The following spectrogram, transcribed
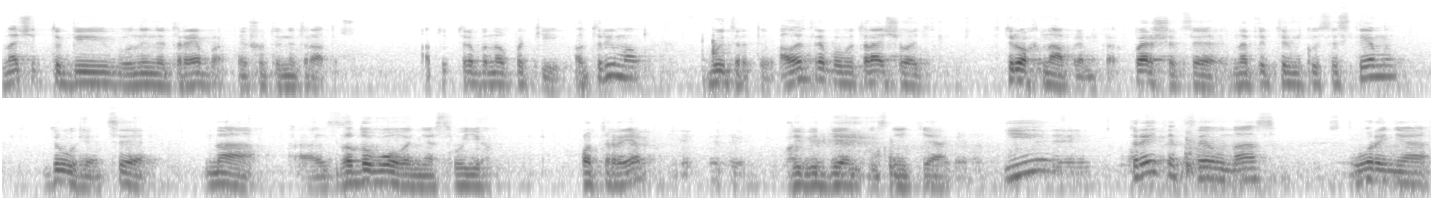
значить тобі вони не треба, якщо ти не тратиш. А тут треба навпаки. Отримав, витратив. Але треба витрачувати в трьох напрямках. Перше це на підтримку системи, друге це на е, задоволення своїх потреб, дивіденди зняття. І третє це у нас створення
